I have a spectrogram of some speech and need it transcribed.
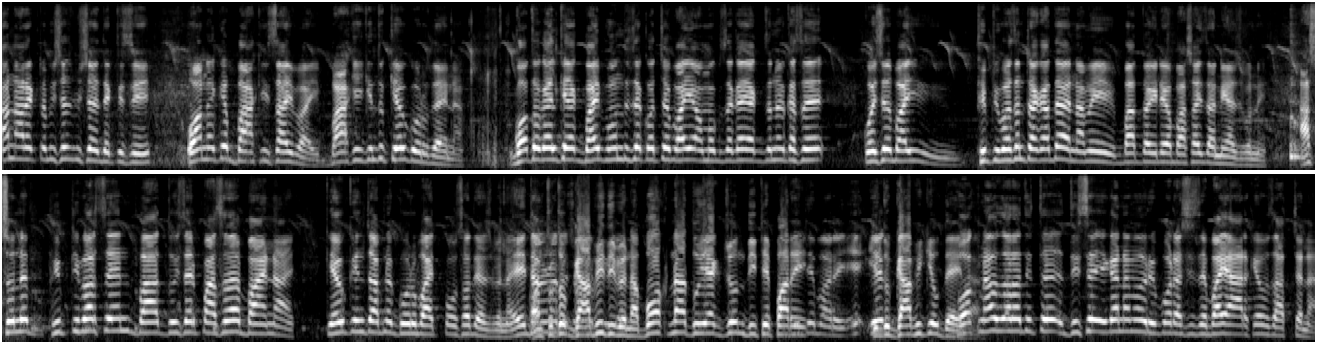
আর আরেকটা বিশেষ বিষয় দেখতেছি অনেকে বাকি চাই ভাই বাকি কিন্তু কেউ গরু দেয় না। গতকালকে এক ভাই ফোন দিছে করছে ভাই অমুক জায়গায় একজনের কাছে কইছে ভাই ফিফটি পার্সেন্ট টাকা দেন আমি বাদ বাকি টাকা বাসায় জানিয়ে আসব না। আসলে ফিফটি পার্সেন্ট বা দুই চার পাঁচ হাজার বায় নাই। কেউ কিন্তু আপনার গরু বাইত পৌঁছাতে আসবে না। এই অন্তত গাভী দিবে না। বক না দুই একজন দিতে পারে কিন্তু গাভী কেউ দেয় না। বকনাও যারা দিতে দিছে এখানে আমি রিপোর্ট আসছে ভাই আর কেউ যাচ্ছে না।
